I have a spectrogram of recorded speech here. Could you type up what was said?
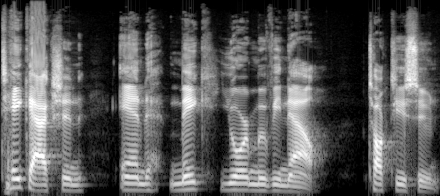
take action and make your movie now. Talk to you soon.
